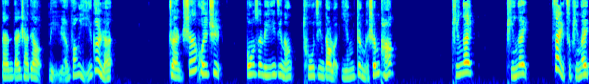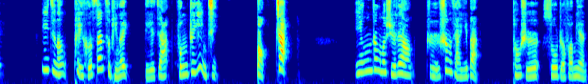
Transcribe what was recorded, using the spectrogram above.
单单杀掉李元芳一个人，转身回去。公孙离一技能突进到了嬴政的身旁，平 A，平 A，再次平 A，一技能配合三次平 A 叠加风之印记，爆炸！嬴政的血量只剩下一半，同时苏哲方面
